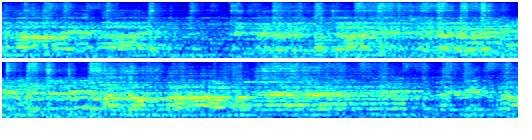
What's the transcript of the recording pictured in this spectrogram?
จะทำยังไงยังไงให้เธอเข้าใจเธอเลยถ้าจ้องตามาแล้วและยิ้มให้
